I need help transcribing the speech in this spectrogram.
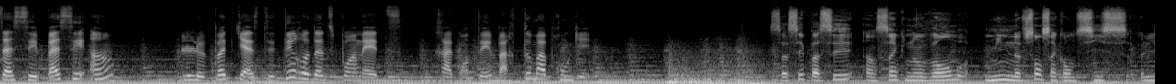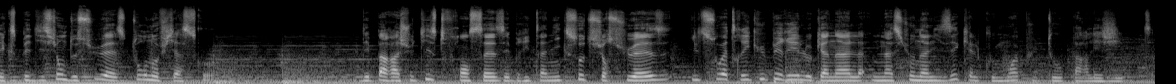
Ça s'est passé un Le podcast d'Hérodote.net, raconté par Thomas Pronguet. Ça s'est passé un 5 novembre 1956. L'expédition de Suez tourne au fiasco. Des parachutistes françaises et britanniques sautent sur Suez. Ils souhaitent récupérer le canal nationalisé quelques mois plus tôt par l'Égypte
